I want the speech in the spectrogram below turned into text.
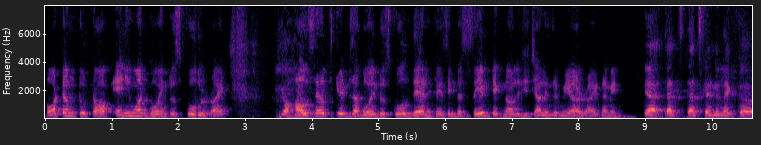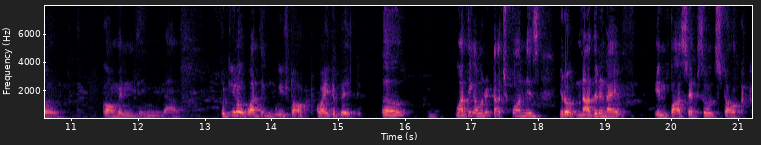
bottom to top, anyone going to school, right? Your house helps kids are going to school, they're facing the same technology challenge that we are, right? I mean, yeah that's that's kind of like a common thing now but you know one thing we've talked quite a bit uh, one thing i want to touch upon is you know nadir and i've in past episodes talked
